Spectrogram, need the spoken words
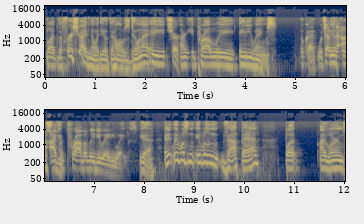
but the first year I had no idea what the hell I was doing. I ate Sure. I ate probably 80 wings. Okay, which I mean, I, I could probably do eighty wings. Yeah, and it, it wasn't it wasn't that bad, but I learned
